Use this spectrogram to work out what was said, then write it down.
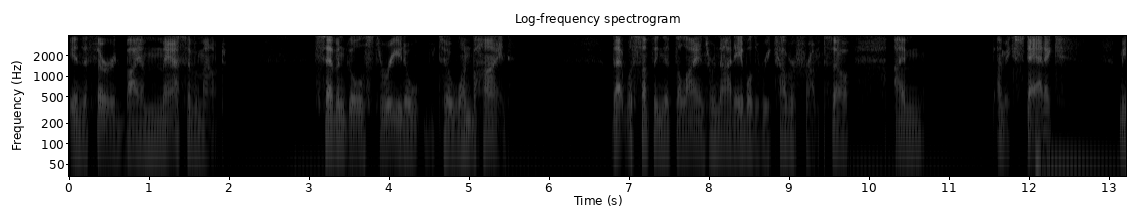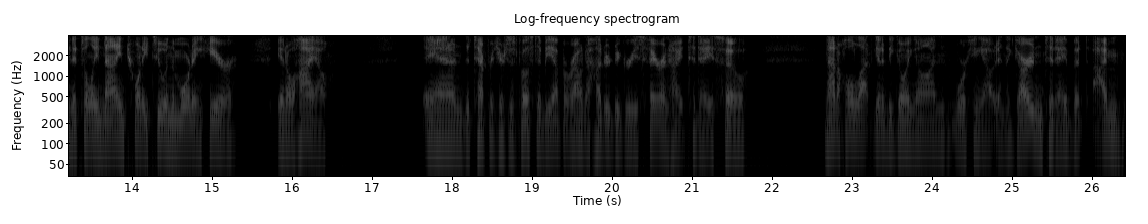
in the third by a massive amount. Seven goals, three to, to one behind. That was something that the Lions were not able to recover from. So I'm I'm ecstatic. I mean, it's only 9:22 in the morning here in Ohio, and the temperatures are supposed to be up around 100 degrees Fahrenheit today. So, not a whole lot going to be going on working out in the garden today. But I'm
